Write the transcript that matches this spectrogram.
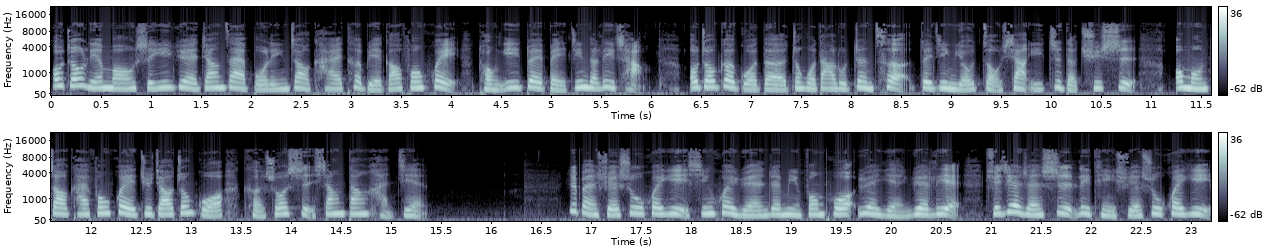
欧洲联盟十一月将在柏林召开特别高峰会，统一对北京的立场。欧洲各国的中国大陆政策最近有走向一致的趋势。欧盟召开峰会聚焦中国，可说是相当罕见。日本学术会议新会员任命风波越演越烈，学界人士力挺学术会议，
